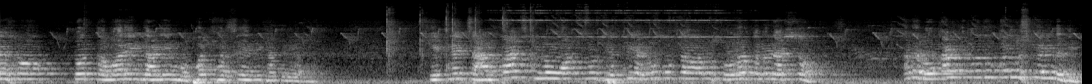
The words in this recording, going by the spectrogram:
લેશો, તો તમારી ગાડી મફત થશે એની ખાતરી આપો. એટલે ચાર પાંચ કિલો વોટનું જેટલી અનુકૂળતાવાળું સોલર તમે નાખશો, અને રોકાણ કરવાનું કોઈ મુશ્કેલી નથી.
